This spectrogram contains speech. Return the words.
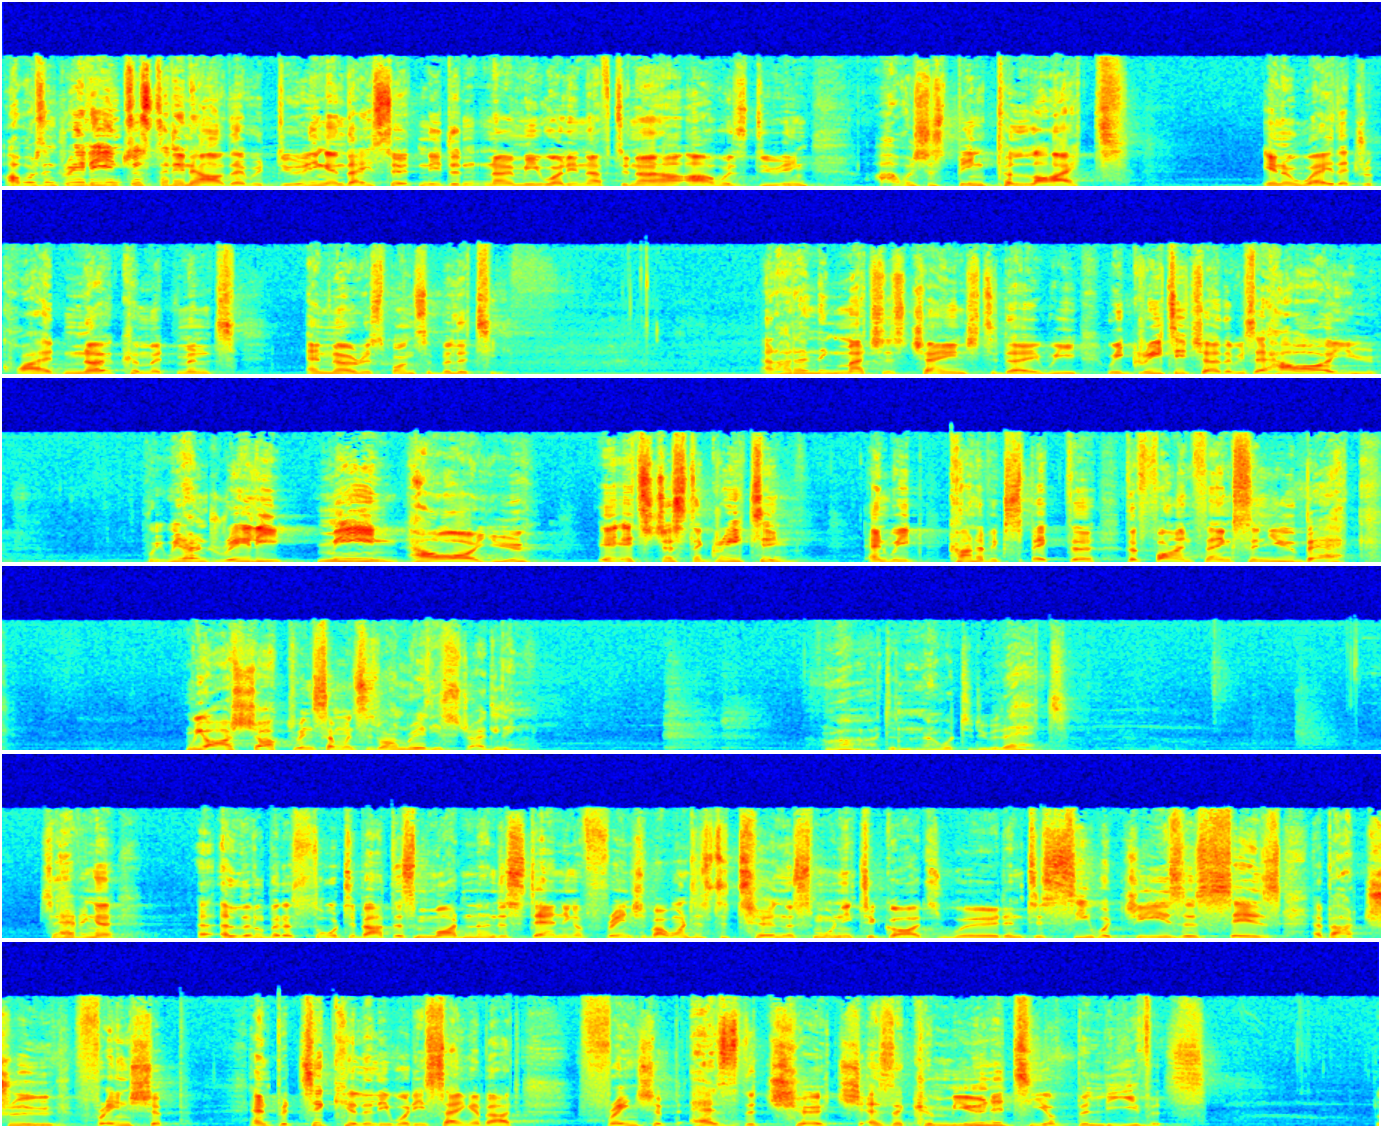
I wasn't really interested in how they were doing, and they certainly didn't know me well enough to know how I was doing. I was just being polite in a way that required no commitment and no responsibility. And I don't think much has changed today. We, we greet each other, we say, How are you? We, we don't really mean, How are you? It's just a greeting. And we kind of expect the, the fine thanks and you back. We are shocked when someone says, Well, I'm really struggling. Oh, I didn't know what to do with that. So, having a, a little bit of thought about this modern understanding of friendship, I want us to turn this morning to God's word and to see what Jesus says about true friendship, and particularly what he's saying about friendship as the church, as a community of believers.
